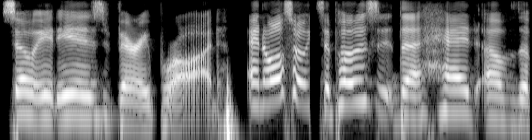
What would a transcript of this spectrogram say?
So it is very broad. And also, suppose the head of the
